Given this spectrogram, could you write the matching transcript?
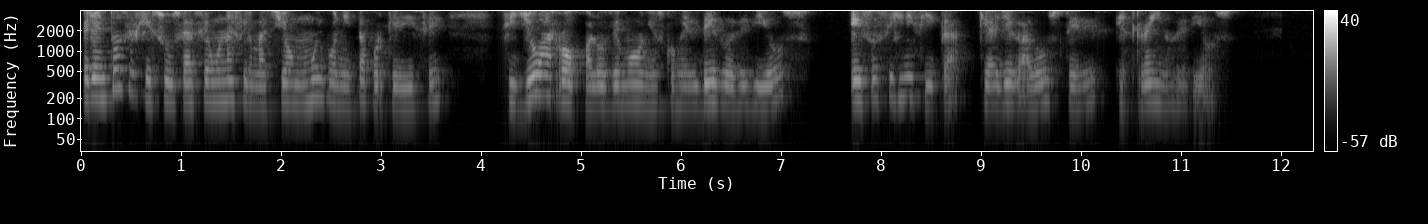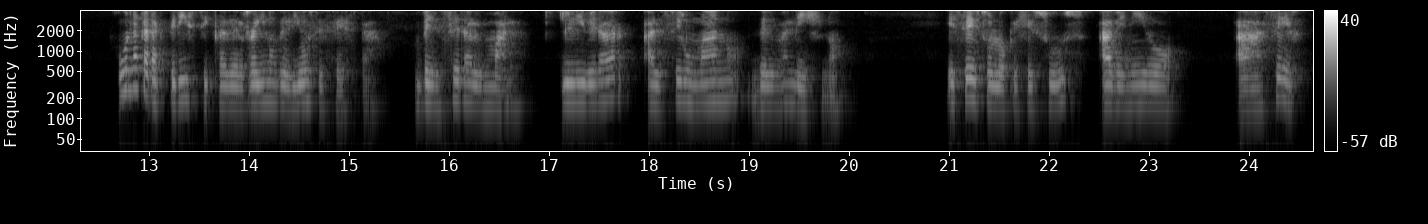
Pero entonces Jesús hace una afirmación muy bonita porque dice, si yo arrojo a los demonios con el dedo de Dios, eso significa que ha llegado a ustedes el reino de Dios. Una característica del reino de Dios es esta, vencer al mal y liberar al ser humano del maligno. Es eso lo que Jesús ha venido a hacer,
